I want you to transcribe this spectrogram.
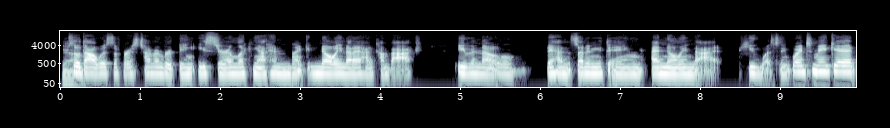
Yeah. So that was the first time I remember being Easter and looking at him, like knowing that it had come back, even though they hadn't said anything, and knowing that he wasn't going to make it.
